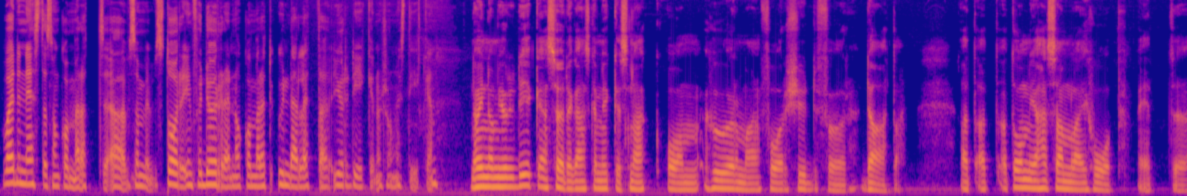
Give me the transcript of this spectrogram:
vad är det nästa som kommer att, uh, som står inför dörren och kommer att underlätta juridiken och journalistiken? Nå, inom juridiken så är det ganska mycket snack om hur man får skydd för data. Att, att, att om jag har samlat ihop ett, uh,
